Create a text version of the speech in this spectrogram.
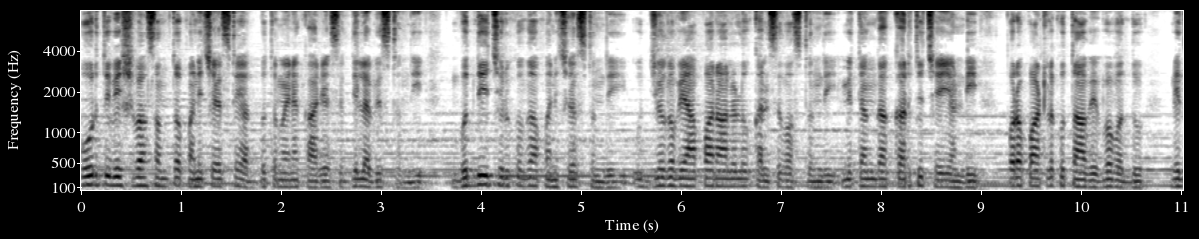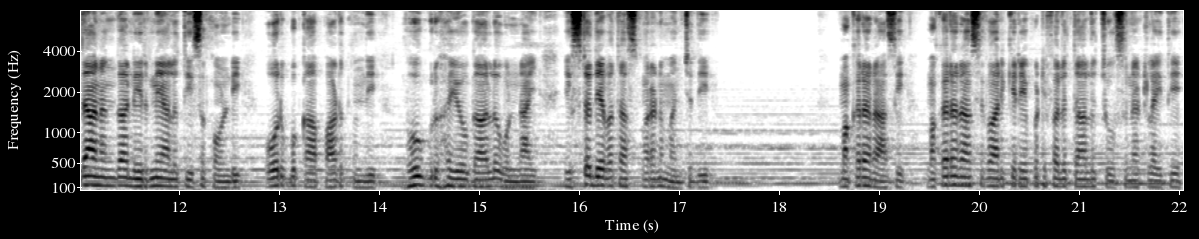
పూర్తి విశ్వాసంతో పనిచేస్తే అద్భుతమైన కార్యసిద్ధి లభిస్తుంది. బుద్ధి చురుకుగా పనిచేస్తుంది. ఉద్యోగ వ్యాపారాలలో కలిసి వస్తుంది. మితంగా ఖర్చు చేయండి. పొరపాట్లకు తావివ్వవద్దు. నిదానంగా నిర్ణయాలు తీసుకోండి. ఓర్పు కాపాడుతుంది. భూగృహ యోగాలు ఉన్నాయి. ఇష్టదేవతా స్మరణ మంచిది. మకర రాశి. మకర రాశి వారికి రేపటి ఫలితాలు చూసినట్లయితే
